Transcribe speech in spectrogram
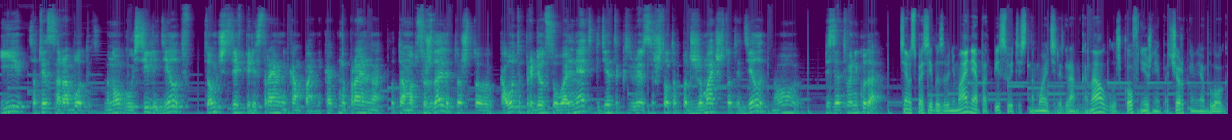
и, соответственно, работать. Много усилий делать, в том числе в перестраивании компании. Как мы правильно вот там обсуждали, то, что кого-то придется увольнять, где-то придется что-то поджимать, что-то делать, но без этого никуда. Всем спасибо за внимание. Подписывайтесь на мой телеграм-канал Глушков, нижнее подчеркивание, блог.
